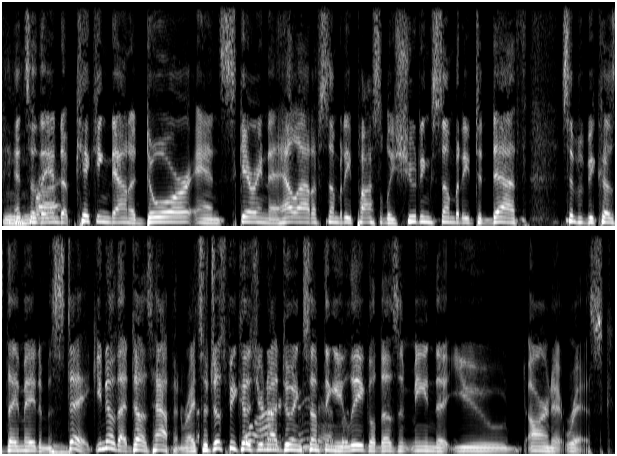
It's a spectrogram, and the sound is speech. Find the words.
Mm-hmm. and so they end up kicking down a door and scaring the hell out of somebody, possibly shooting somebody to death simply because they made a mistake. You know that does happen, right? So just because Well, you're not doing something that, illegal doesn't mean that you aren't at risk.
